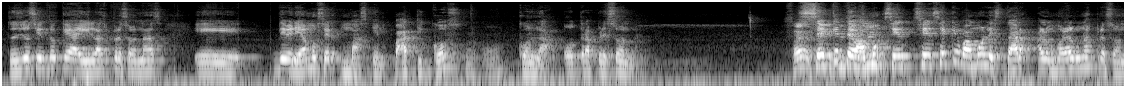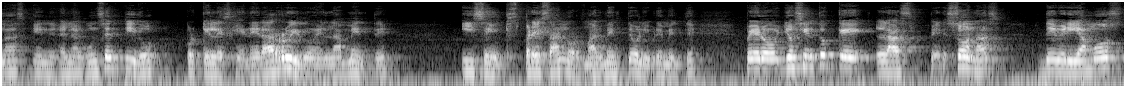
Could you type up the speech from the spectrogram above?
Entonces yo siento que ahí las personas eh, deberíamos ser más empáticos con la otra persona. ¿Sabes? Sé Sí, que sí, te sí, va sé, sé- sé que va a molestar a lo mejor a algunas personas en, en algún sentido porque les genera ruido en la mente y se expresan normalmente o libremente. Pero yo siento que las personas deberíamos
